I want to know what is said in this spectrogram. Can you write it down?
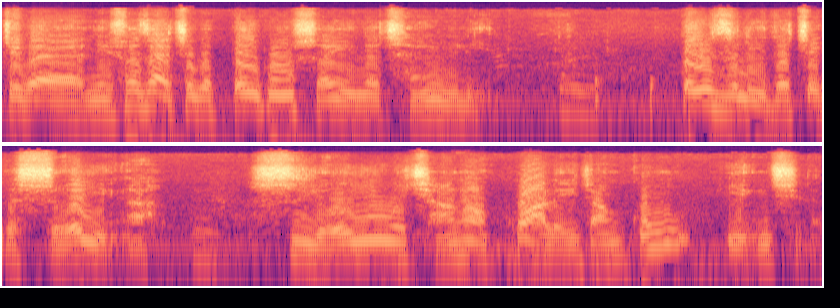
这个，你说在这个杯弓蛇影的成语里，杯子里的这个蛇影啊，是由因为墙上挂了一张弓引起的。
